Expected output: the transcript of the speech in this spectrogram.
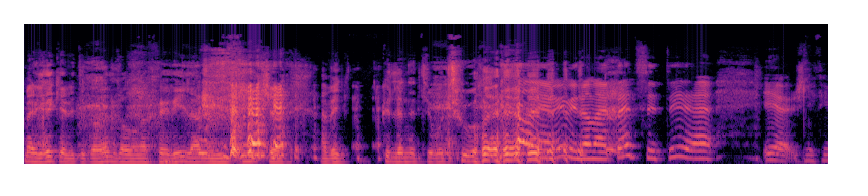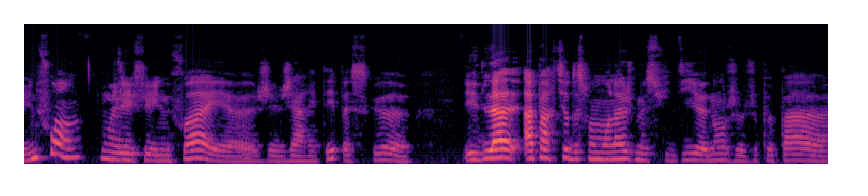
Malgré qu'elle était quand même genre dans la prairie, là, magnifique, euh, avec que de la nature autour. Non, mais oui, mais dans ma tête, c'était. euh, Et euh, je l'ai fait une fois. Hein. Je Ouais. l'ai fait une fois et euh, j'ai arrêté parce que. Et là, à partir de ce moment-là, je me suis dit euh, non, je, je peux pas. euh,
